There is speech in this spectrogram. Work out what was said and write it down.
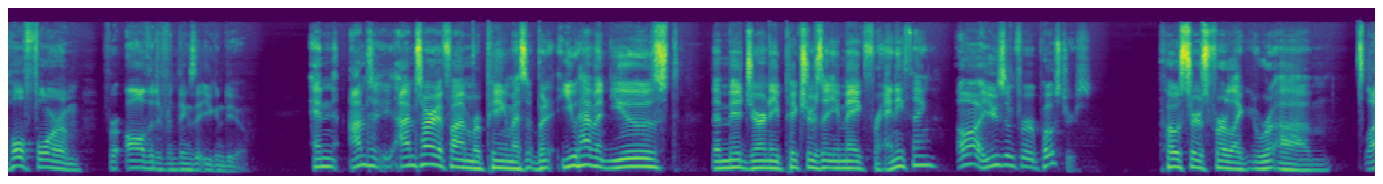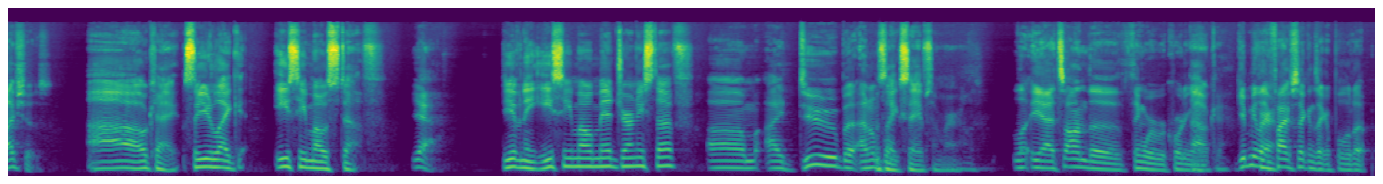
whole forum for all the different things that you can do. And I'm I'm sorry if I'm repeating myself, but you haven't used the Mid Journey pictures that you make for anything. Oh, I use them for posters, Posters for like, um, live shows. oh, okay. So you like ECMO stuff. Yeah. Do you have any ECMO Mid Journey stuff? Um, I do, but I don't It's like save somewhere else. Yeah, it's on the thing we're recording. Oh, okay. Give me like Fair. five seconds. I can pull it up.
